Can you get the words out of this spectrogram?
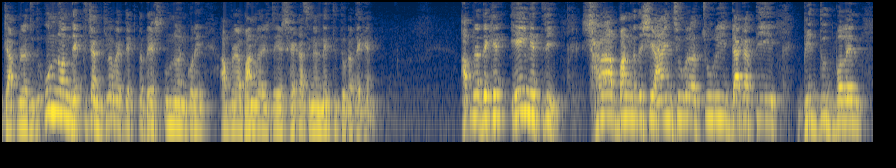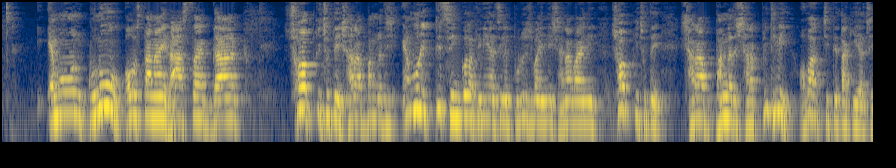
যে আপনারা যদি উন্নয়ন দেখতে চান, কীভাবে একটা- দেশ উন্নয়ন করে আপনারা বাংলাদেশ থেকে শেখ হাসিনার নেতৃত্বটা দেখেন। আপনারা দেখেন এই নেত্রী সারা বাংলাদেশে আইন শৃঙ্খলা চুরি, ডাকাতি, বিদ্যুৎ বলেন, এমন কোনো অবস্থা নাই, রাস্তাঘাট সব কিছুতে সারা বাংলাদেশ এমন একটি শৃঙ্খলা ফিরিয়ে আসছিলেন পুলিশ বাহিনী, সেনাবাহিনী সব কিছুতে সারা বাংলাদেশ, সারা পৃথিবী অবাক চিত্তে তাকিয়ে আছে।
